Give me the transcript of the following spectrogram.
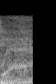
Where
